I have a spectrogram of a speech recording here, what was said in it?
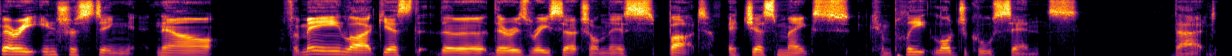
Very interesting. Now, for me, like yes, the there is research on this, but it just makes complete logical sense that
